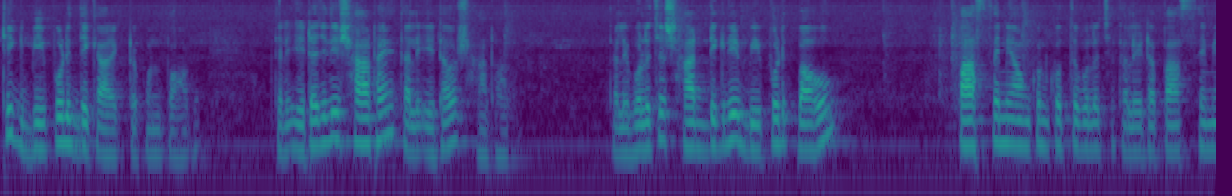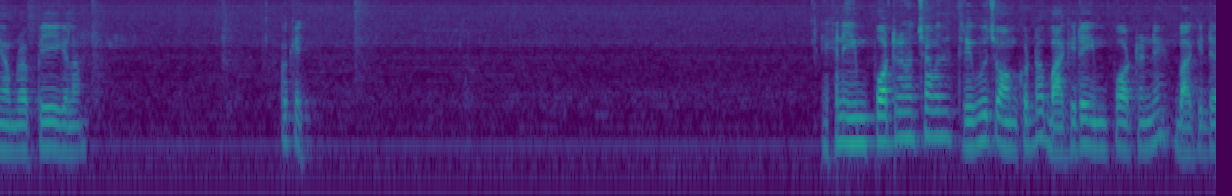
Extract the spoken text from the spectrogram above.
ঠিক বিপরীত দিকে আরেকটা কোণ পাওয়া হবে। তাহলে এটা যদি ষাট হয়, তাহলে এটাও ষাট হবে। তাহলে বলেছে ষাট ডিগ্রির বিপরীত বাহু পাঁচ সেমি অঙ্কন করতে বলেছে, তাহলে এটা পাঁচ সেমি আমরা পেয়ে গেলাম। ওকে এখানে ইম্পর্টেন্ট হচ্ছে আমাদের ত্রিভুজ অঙ্কনটা, বাকিটা ইম্পর্টেন্ট নেই বাকিটা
